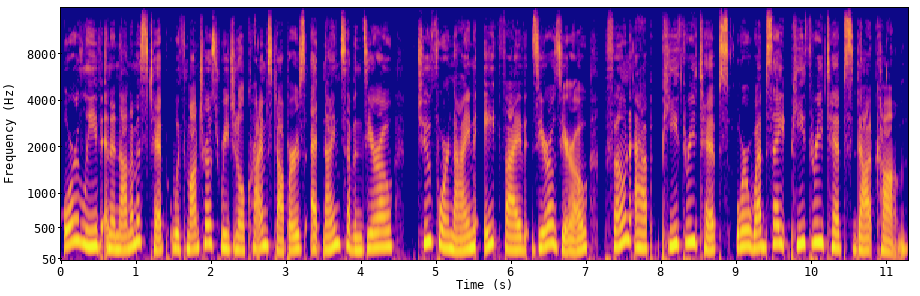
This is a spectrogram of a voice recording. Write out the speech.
or leave an anonymous tip with Montrose Regional Crime Stoppers at 970 249 8500, phone app P3 Tips, or website p3tips.com.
